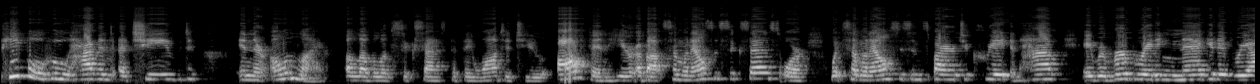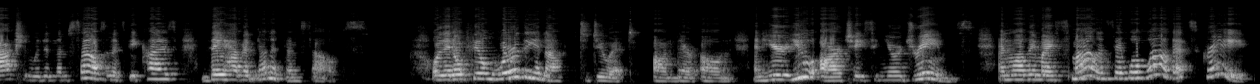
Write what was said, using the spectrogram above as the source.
people who haven't achieved in their own life a level of success that they wanted to often hear about someone else's success or what someone else is inspired to create and have a reverberating negative reaction within themselves and it's because they haven't done it themselves or they don't feel worthy enough to do it on their own. And here you are chasing your dreams. And while they might smile and say, well, wow, that's great,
